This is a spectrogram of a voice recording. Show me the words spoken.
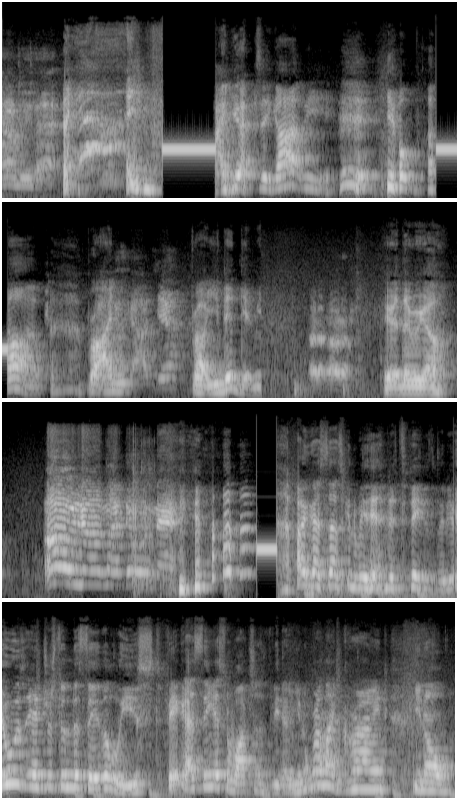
I don't do that. you, you actually got me. Yo, up. Bro, I, Got ya? bro, you did get me. Hold on, hold on. Here, there we go. Oh no, I'm not doing that. Alright guys, that's gonna be the end of today's video. It was interesting to say the least. Hey guys, thank you guys for watching this video. You know, we're on that grind, you know,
